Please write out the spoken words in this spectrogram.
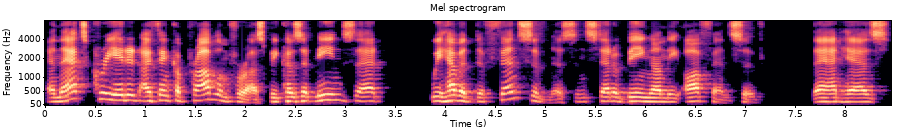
And that's created, I think, a problem for us because it means that we have a defensiveness instead of being on the offensive that has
